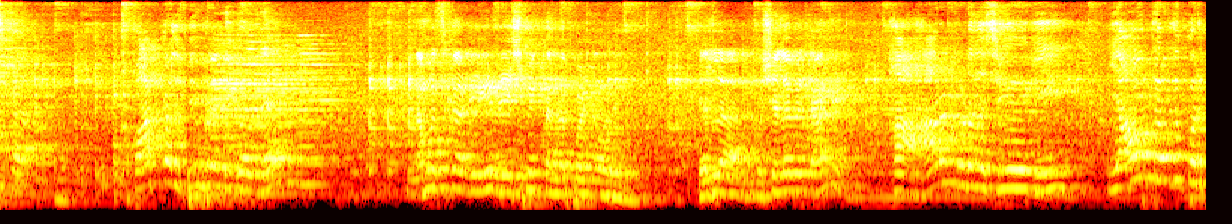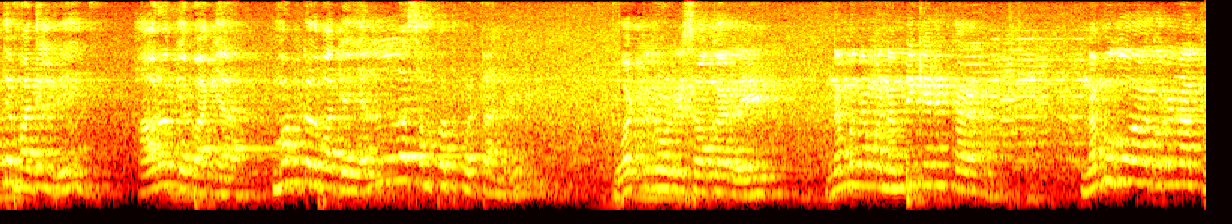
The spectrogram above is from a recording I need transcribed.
ನಮಸ್ಕಾರ. ಪಾಕಲ್ ನಮಸ್ಕಾರ ರೀ ರೇಷ್ಮೆ ಕಂದಪ್ಪಣ್ಣವ್ರಿ ಎಲ್ಲ ಕುಶಲವೇ ತಾನೆ? ಹಾ ಹಾರ ಕೊಡದ ಶಿವಯೋಗಿ ಯಾವ ಥರದ ಕೊರತೆ ಮಾಡಿಲ್ರಿ? ಆರೋಗ್ಯ ಭಾಗ್ಯ ಮಕ್ಕಳ ಭಾಗ್ಯ ಎಲ್ಲ ಸಂಪತ್ತು ಕೊಟ್ಟಾನ್ರಿ. ಒಟ್ಟು ನೋಡ್ರಿ ಸಾವುಕಾರ್ರಿ ನಮ್ಮ ನಮ್ಮ ನಂಬಿಕೆನೇ ಕಾರಣ. ನಮಗೂ ಆ ಗುರುನಾಥ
